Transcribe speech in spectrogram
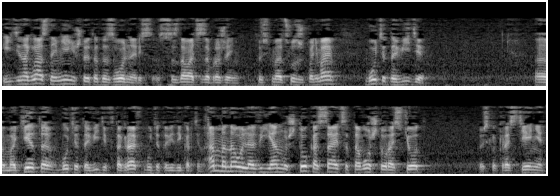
Единогласное мнение, что это дозволено создавать изображение. То есть мы отсюда же понимаем, будь это в виде э, макета, будь это в виде фотографий, будь это в виде картин. Амма науля что касается того, что растет, то есть как растение,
